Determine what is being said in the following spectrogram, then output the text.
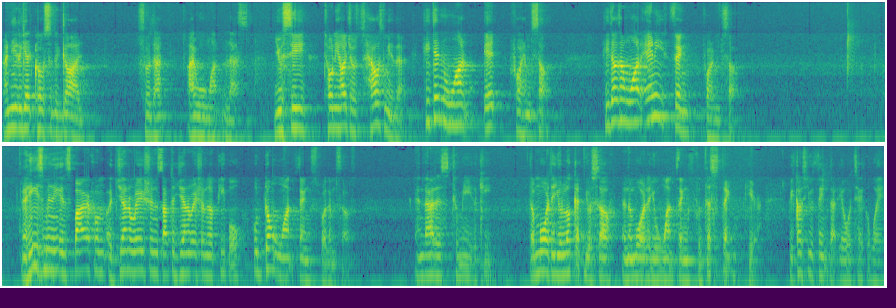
I need to get closer to God so that I will want less. You see, Tony Hodges tells me that. He didn't want it for himself. He doesn't want anything for himself. And he's been inspired from a generations after generations of people who don't want things for themselves. And that is, to me, the key. The more that you look at yourself and the more that you want things for this thing here, because you think that it will take away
